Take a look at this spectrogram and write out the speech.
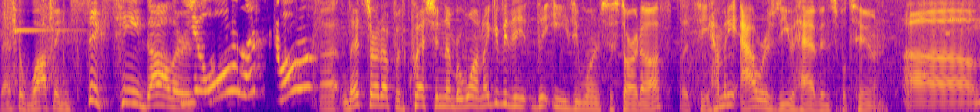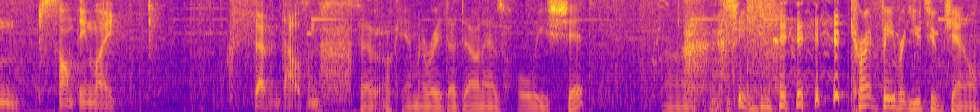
That's a whopping $16. Yo, let's go. Uh, let's start off with question number one. I'll give you the, the easy ones to start off. Let's see. How many hours do you have in Splatoon? Um, something like seven thousand. So, okay, I'm going to write that down as holy shit. Uh. Current favorite YouTube channel.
